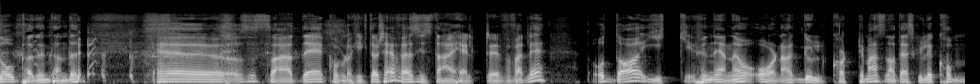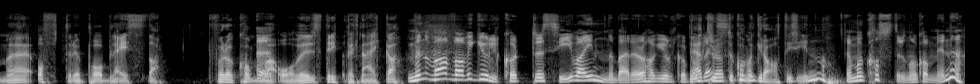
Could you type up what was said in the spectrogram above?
no pun intended. Eh, og så sa jeg at det kommer nok ikke til å skje, for jeg syns det er helt eh, forferdelig. Og da gikk hun ene og ordna et gullkort til meg, sånn at jeg skulle komme oftere på Blaze, da. For å komme meg over strippekneika. Men hva, hva vil gullkort si? Hva innebærer å ha gullkort på Blaze? Jeg tror at du kommer gratis inn, da. Ja, men Koster det noe å komme inn? Ja?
